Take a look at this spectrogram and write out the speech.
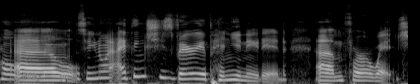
Oh Um, no. So you know what? I think she's very opinionated um, for a witch.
